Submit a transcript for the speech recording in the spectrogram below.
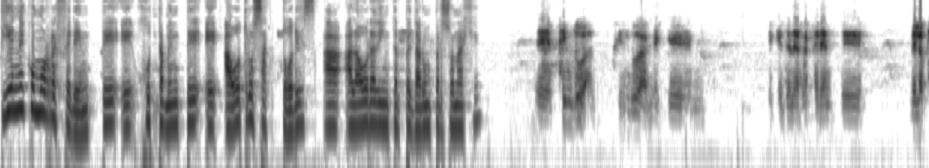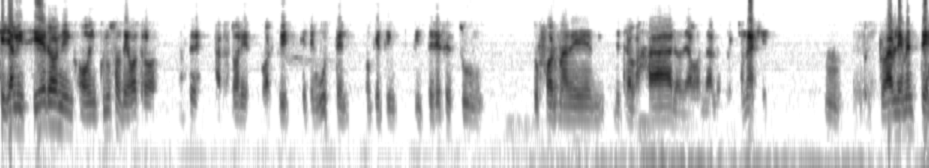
tiene como referente eh, justamente eh, a otros actores a, la hora de interpretar un personaje? Eh, sin duda, sin duda, hay que, hay que tener referente de los que ya lo hicieron o incluso de otros no sé, actores o actrices que te gusten o que te, interese su, su forma de, trabajar o de abordar los personajes. Mm. Probablemente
